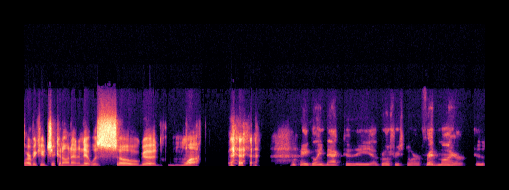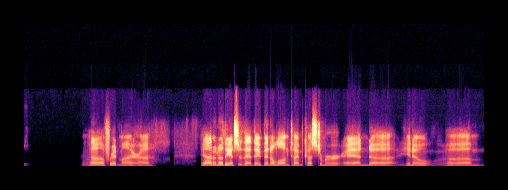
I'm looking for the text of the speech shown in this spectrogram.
barbecue chicken on it, and it was so good. Mwah. okay, going back to the uh, grocery store, Fred Meyer is. Uh, oh, Fred Meyer, huh? Yeah, I don't know the answer to that. They've been a long time customer, and uh, you know, um,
